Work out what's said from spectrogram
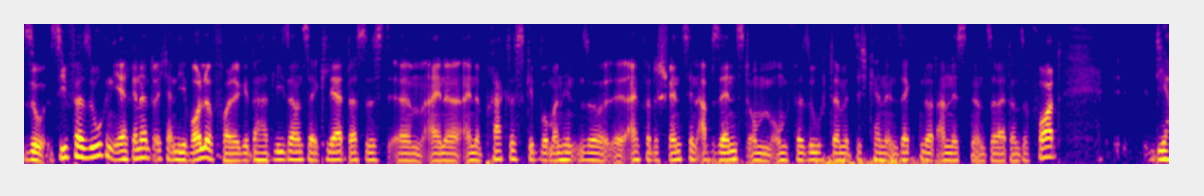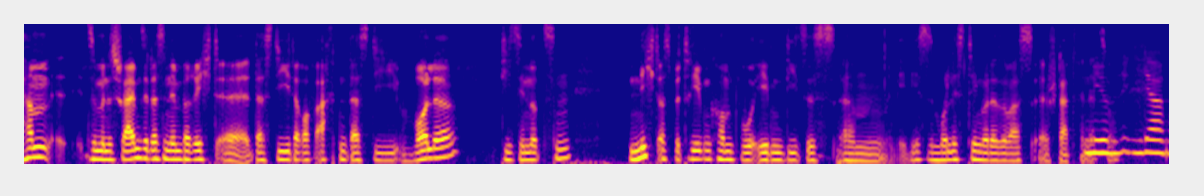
So, sie versuchen, ihr erinnert euch an die Wolle-Folge, da hat Lisa uns erklärt, dass es ähm, eine, eine Praxis gibt, wo man hinten so äh, einfach das Schwänzchen absenzt, um, um versucht, damit sich keine Insekten dort annisten und so weiter und so fort. Die haben, zumindest schreiben sie das in dem Bericht, äh, dass die darauf achten, dass die Wolle, die sie nutzen, nicht aus Betrieben kommt, wo eben dieses, ähm, wie ist es, Molesting oder sowas äh, stattfindet. So. Ja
